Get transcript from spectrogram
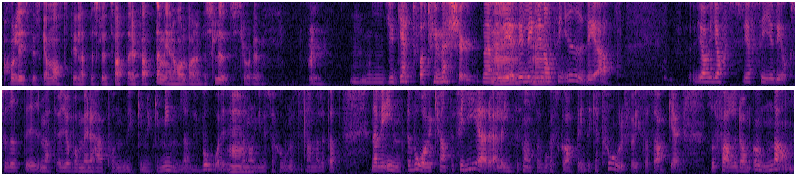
holistiska mått till att beslutsfattare fattar mer hållbara beslut, tror du? Mm, you get what you measure. Nej, men Mm, det, det ligger mm. någonting i det att jag, jag, jag ser ju det också lite i och med att jag jobbar med det här på en mycket, mycket mindre nivå i liksom Mm. en organisation ute i samhället. Att när vi inte vågar kvantifiera eller inte sånt som vågar skapa indikatorer för vissa saker så faller de undan.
